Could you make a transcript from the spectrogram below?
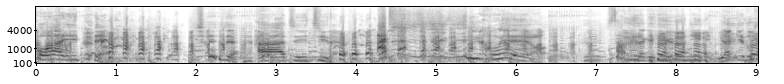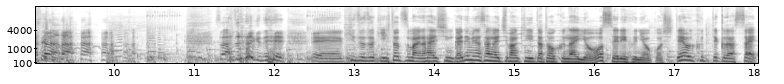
怖いってあーちちだよあちちちちち怖えよサビだけ急にやけどしてたらさあというわけで、えー引き続き一つ前の配信会で皆さんが一番気に入ったトーク内容をセリフに起こして送ってください。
